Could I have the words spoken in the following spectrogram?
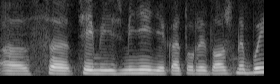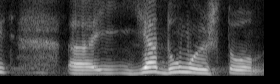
э, с теми изменениями, которые должны быть, э, я думаю, что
